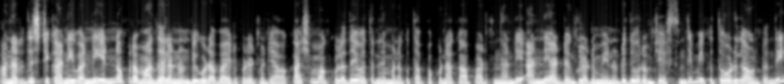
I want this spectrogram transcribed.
అనర్దిష్టి కానీ ఇవన్నీ ఎన్నో ప్రమాదాల నుండి కూడా బయటపడేటువంటి అవకాశం మా కులదేవత మనకు తప్పకుండా కాపాడుతుందండి. అన్ని అడ్డంకులను మీ నుండి దూరం చేస్తుంది మీకు తోడుగా ఉంటుంది.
